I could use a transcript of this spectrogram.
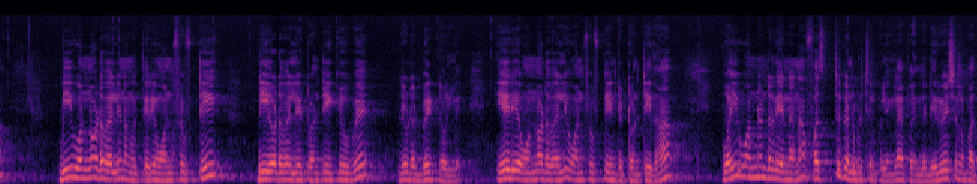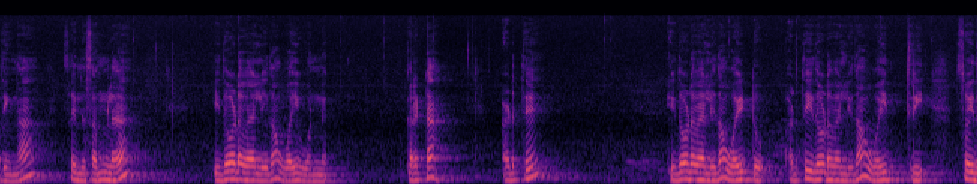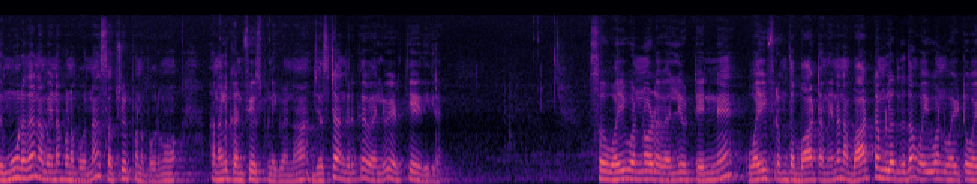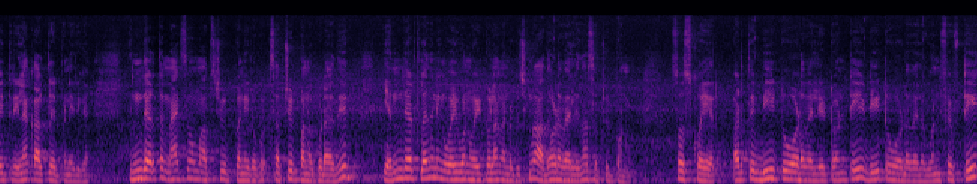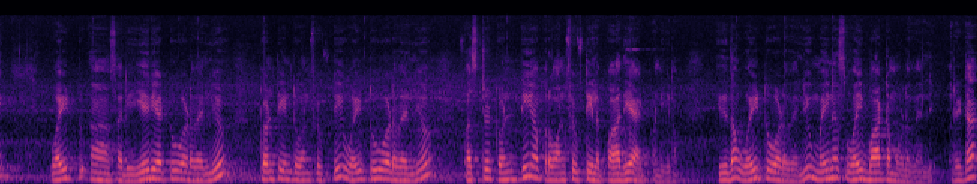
பி ஒன்னோட வேல்யூ நமக்கு தெரியும் one fifty டியோட value twenty cube divided by twelve area ஒன்னோட value one fifty into twenty தான். ஒய் ஒன்றுன்றது என்னென்னா ஃபஸ்ட்டு கண்டுபிடிச்சிருப்போம் இல்லைங்களா? இப்போ இந்த டெரிவேஷனில் பார்த்தீங்கன்னா ஸோ இந்த சம்மில் இதோட வேல்யூ தான் ஒய் ஒன்று கரெக்டாக அடுத்து இதோட வேல்யூ தான் ஒய் டூ அடுத்து இதோட வேல்யூ தான் ஒய் த்ரீ ஸோ இது மூணு தான் நம்ம என்ன பண்ண போகிறோம்னா சப்ஸ்டியூட் பண்ண போகிறோம் அதனால் கன்ஃபியூஸ் பண்ணிக்க வேணாம். ஜஸ்ட் அங்கே இருக்க வேல்யூ எடுத்து எழுதிக்கிறேன். ஸோ ஒய் ஒன்னோட வேல்யூ டென்னு ஒய் ஃப்ரம் த பாட்டம் ஏன்னா நான் பாட்டம்லேருந்து தான் Y one Y two Y த்ரீலாம் calculate பண்ணியிருக்கேன். இந்த இடத்த மேக்ஸிமம் சப்ஸ்டியூட் பண்ணிட சப்ஸ்டியூட் பண்ணக்கூடாது. எந்த இடத்துலேருந்து நீங்கள் ஒய் ஒன் ஒய் டூலாம் கண்டுபிடிச்சிங்களோ அதோட வேல்யூ தான் சப்ஸ்டியூட் பண்ணணும் ஸோ ஸ்கொயர் அடுத்து பி டூவோட வேல்யூ டுவெண்ட்டி டி டூவோட value one fifty Y two sorry area டூவோட value twenty into one fifty Y டூவோட வேல்யூ ஃபஸ்ட்டு டுவெண்ட்டி அப்புறம் ஒன் ஃபிஃப்டியில் பாதியாக ஆட் பண்ணிக்கணும். இதுதான் ஒய் டூவோட வேல்யூ மைனஸ் ஒய் பாட்டமோட வேல்யூ ரைட்டா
